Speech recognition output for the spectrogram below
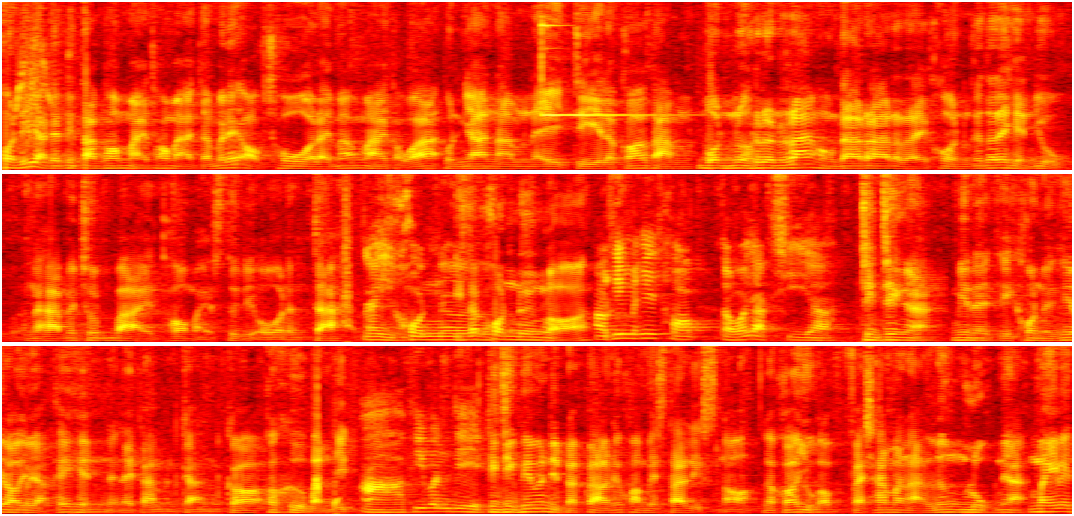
คนที่อยากจะติดตามทอมใหม่ทอมใหม่อาจจะไม่ได้ออกโชว์อะไรมากมาย แต่ว่าผลงานนำในไอจีแล้วก็ตามบนเรือนร่างของดาราหลายๆคนก็จะได้เห็นอยู่นะครับเป็นชุดบายทอมใหม่สตูดิโอนะจ๊ะในอีกคนนึงอีกสักคนหนึ่งเหรอ เอาที่ไม่ใช่ท็อปแต่ว่าอยากเชียร์จริงๆอะมีในอีกคนหนึ่งที่เราอยากให้เห็นในรายการเหมือนกันก็ก็คือบัณฑิต อ่าพี่บัณฑิต จริงๆ พี่บัณฑิตแบ็กกราวด์ด้วยความเป็นสไตลิสต์เนาะแล้วก็อยู่กับแฟชั่นมานานเรื่องลุคเนี่ยไม่ไม่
